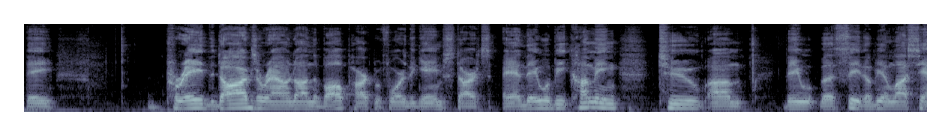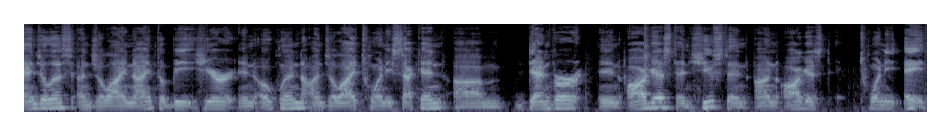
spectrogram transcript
they parade the dogs around on the ballpark before the game starts, and they will be coming to. Um, they let's see, they'll be in Los Angeles on July 9th. They'll be here in Oakland on July 22nd, um, Denver in August, and Houston on August 28th.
